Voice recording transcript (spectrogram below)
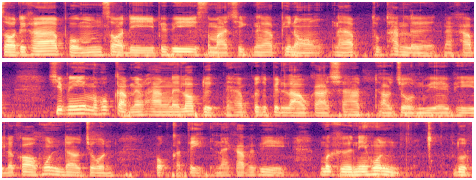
สวัสดีครับ ผมสวัสดีพี่ๆสมาชิกนะครับพี่น้องนะครับทุกท่านเลยนะครับคลิปนี้มาพบกับแนวทางในรอบดึกนะครับ ก็จะเป็นราวกาชาติดาวโจน VIP แล้วก็หุ้นดาวโจนปกตินะครับพี่พี่ๆเมื่อคืนนี้หุ้นดุด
